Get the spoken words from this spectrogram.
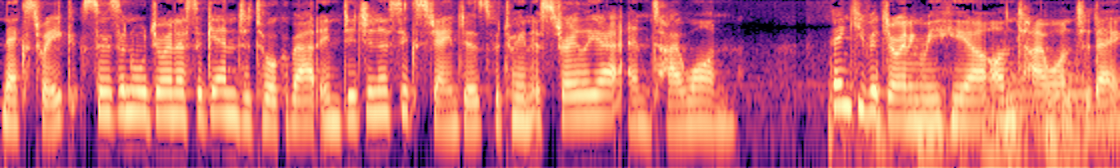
Next week, Susan will join us again to talk about Indigenous exchanges between Australia and Taiwan. Thank you for joining me here on Taiwan Today.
